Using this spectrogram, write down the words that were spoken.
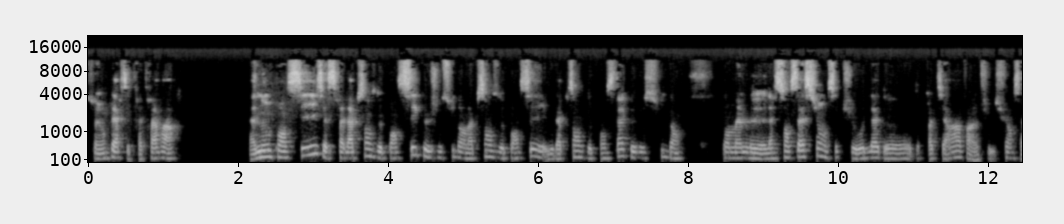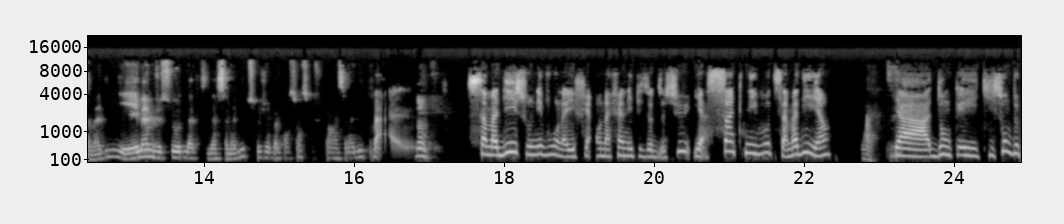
soyons clairs, c'est très, très rare. La non-pensée, ce serait l'absence de pensée que je suis dans l'absence de pensée, ou l'absence de constat que je suis dans, dans même le- la sensation. C'est que je suis au-delà de, de Pratyahara, enfin, je, je suis en samadhi, et même je suis au-delà de la samadhi, parce que je n'ai pas conscience que je suis dans la samadhi. Bah, Donc, Samadhi, souvenez-vous, on avait fait, on a fait un épisode dessus. Il y a cinq niveaux de samadhi, hein. Il y a donc et qui sont de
